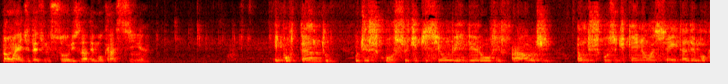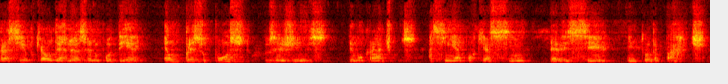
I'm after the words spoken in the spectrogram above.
não é de defensores da democracia. E, portanto, o discurso de que se eu perder houve fraude é um discurso de quem não aceita a democracia, porque a alternância no poder é um pressuposto dos regimes democráticos. Assim é porque assim deve ser em toda parte.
